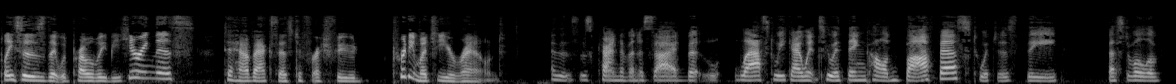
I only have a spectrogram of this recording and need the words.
places that would probably be hearing this to have access to fresh food pretty much year round this is kind of an aside, but last week I went to a thing called BAHFest, which is the festival of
